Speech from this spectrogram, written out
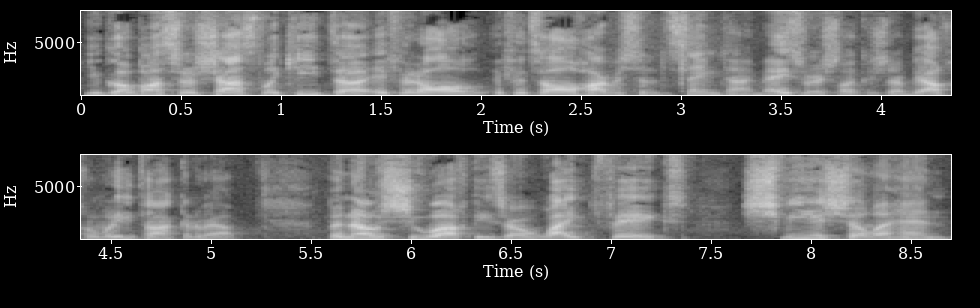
you go basar shas lakita if it all if it's all harvested at the same time. What are you talking about? But no shuach. These are white figs. Shviya shalahen.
